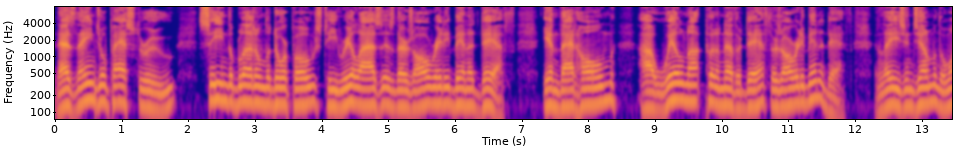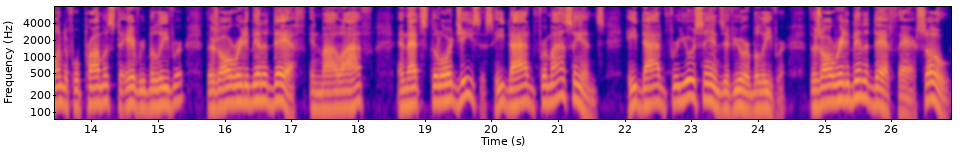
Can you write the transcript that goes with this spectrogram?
And as the angel passed through, Seeing the blood on the doorpost, he realizes there's already been a death in that home. I will not put another death. There's already been a death. And, ladies and gentlemen, the wonderful promise to every believer there's already been a death in my life, and that's the Lord Jesus. He died for my sins, He died for your sins if you're a believer. There's already been a death there. So,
